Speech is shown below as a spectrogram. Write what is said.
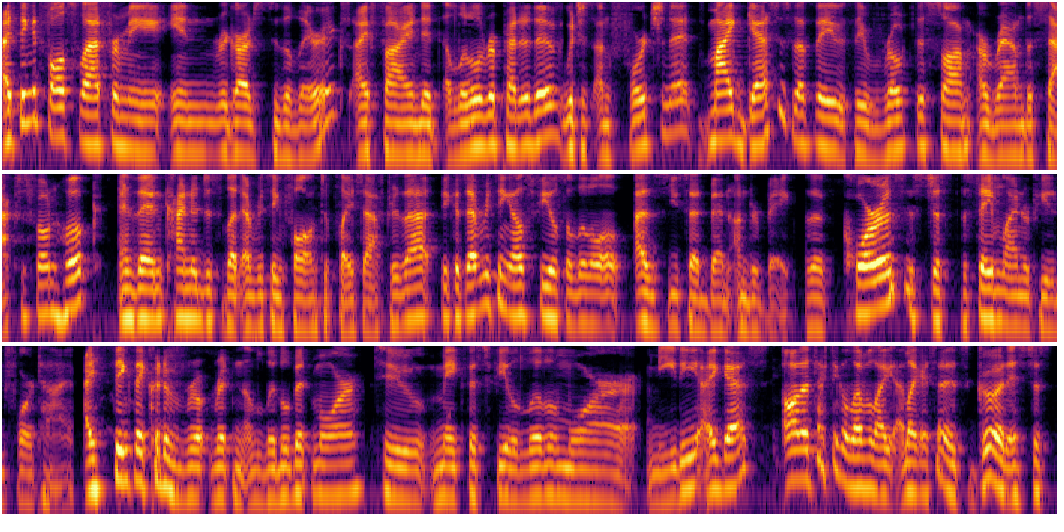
I think it falls flat for me in regards to the lyrics. I find it a little repetitive, which is unfortunate. My guess is that they they wrote this song around the saxophone hook and then kind of just let everything fall into place after that because everything else feels a little, as you said, Ben, underbaked. The chorus is just the same line repeated four times. I think they could have wr- written a little bit more to make this feel a little more meaty, I guess. On a technical level, like I said, it's good. It's just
